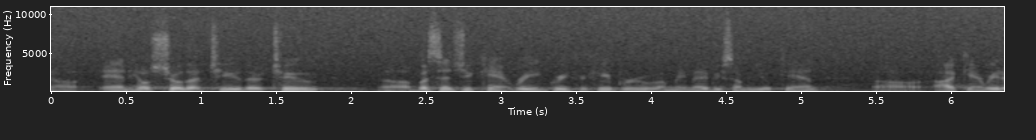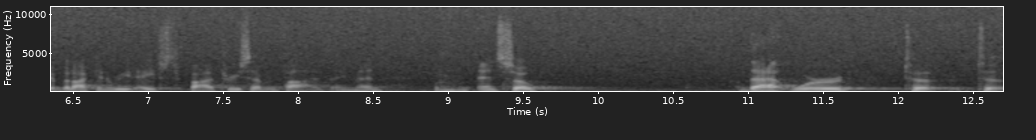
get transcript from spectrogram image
Uh, and he'll show that to you there too. Uh, but since you can't read Greek or Hebrew, I mean, maybe some of you can. Uh, I can't read it, but I can read H5375. Amen. And so that word to, to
